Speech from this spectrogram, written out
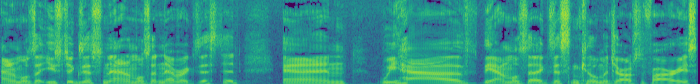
animals that used to exist, and animals that never existed. And we have the animals that exist in Kilimanjaro safaris.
